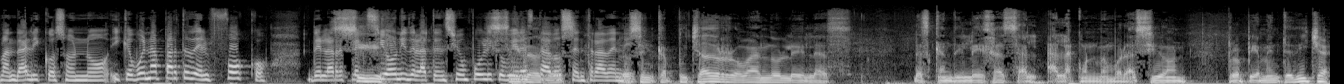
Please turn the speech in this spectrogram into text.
vandálicos o no, y que buena parte del foco de la reflexión y de la atención pública hubiera estado centrada en Los encapuchados robándole las, las candilejas a la conmemoración propiamente dicha.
